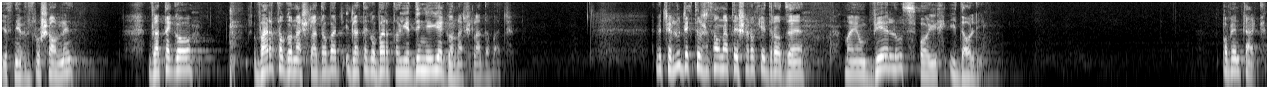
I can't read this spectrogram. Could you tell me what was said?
jest niewzruszony. Dlatego warto go naśladować i dlatego warto jedynie jego naśladować. Wiecie, ludzie, którzy są na tej szerokiej drodze, mają wielu swoich idoli. Powiem tak.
